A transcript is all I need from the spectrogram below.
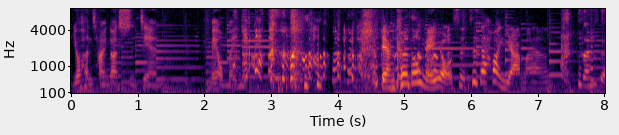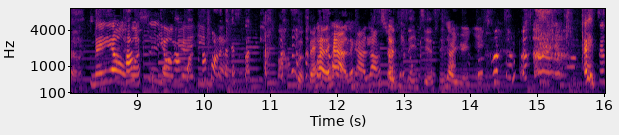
有很长一段时间没有门牙，两颗都没有，是是在换牙吗？真的没有，我是有原因他换了大概的。三年吧。是等一下，等一下，等一下，让轩自己解释一下原因。哎、这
